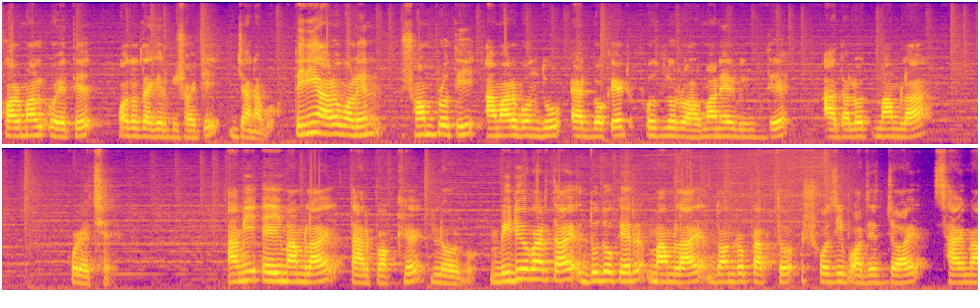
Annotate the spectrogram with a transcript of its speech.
ফরমাল ওয়েতে পদত্যাগের বিষয়টি জানাব। তিনি আরও বলেন, সম্প্রতি আমার বন্ধু অ্যাডভোকেট ফজলুর রহমানের বিরুদ্ধে আদালত মামলা করেছে। আমি এই মামলায় তার পক্ষে লড়ব। ভিডিও বার্তায় দুদকের মামলায় দণ্ডপ্রাপ্ত সজীব অজিত জয়, সাইমা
